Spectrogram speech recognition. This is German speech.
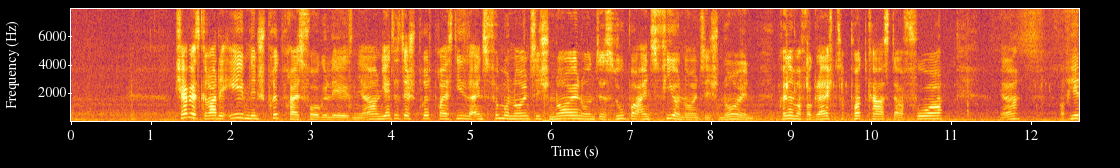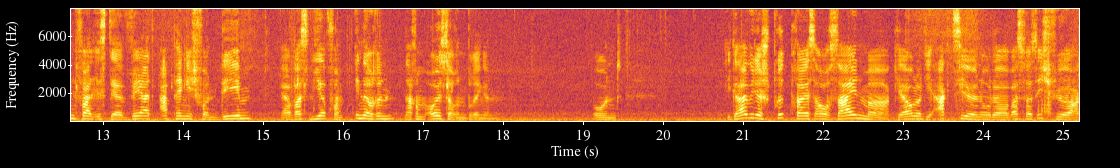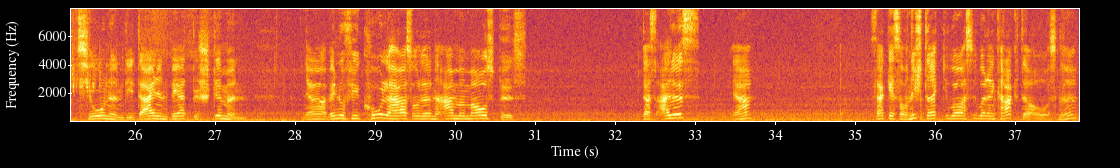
Ich habe jetzt gerade eben den Spritpreis vorgelesen, ja, und jetzt ist der Spritpreis Diesel 1,95,9 und ist Super 1,94,9. Können wir mal vergleichen zum Podcast davor, ja. Auf jeden Fall ist der Wert abhängig von dem, ja, was wir vom Inneren nach dem Äußeren bringen. Und egal wie der Spritpreis auch sein mag, ja, oder die Aktien oder was weiß ich für Aktionen, die deinen Wert bestimmen, ja, wenn du viel Kohle hast oder eine arme Maus bist, das alles, ja, sagt jetzt auch nicht direkt über was über deinen Charakter aus, ne?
